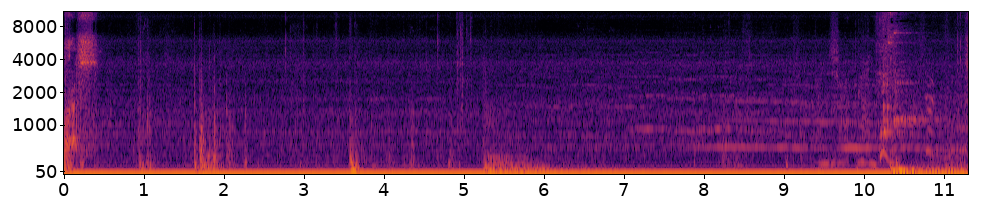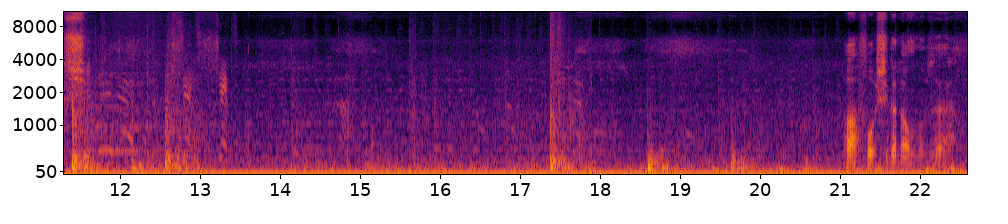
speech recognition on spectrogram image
Nice. Oh, I thought she got on what was there.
